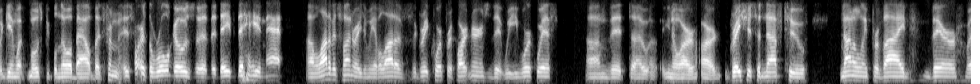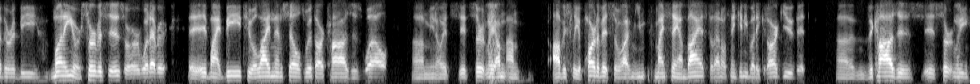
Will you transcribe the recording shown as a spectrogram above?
again what most people know about. But from as far as the role goes, uh, the day to day and that, um, a lot of it's fundraising. We have a lot of great corporate partners that we work with um, that uh, you know are are gracious enough to not only provide their whether it be money or services or whatever it might be to align themselves with our cause as well. Um, you know, it's it's certainly I'm, I'm obviously a part of it, so I, you might say I'm biased, but I don't think anybody could argue that uh, the cause is is certainly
